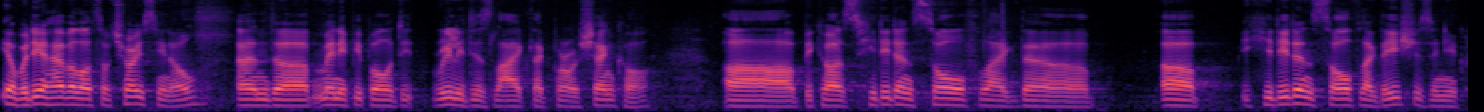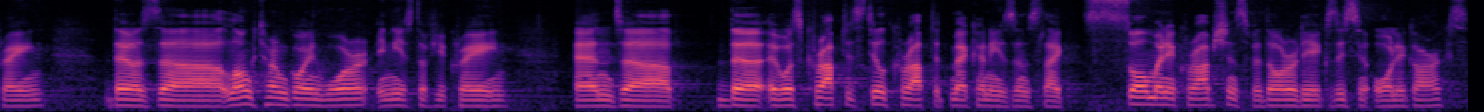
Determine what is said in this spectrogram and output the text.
yeah, we didn't have a lot of choice, you know, and uh, many people di really disliked like Poroshenko uh, because he didn't solve like the he didn't solve like the issues in Ukraine. There was a long-term going war in east of Ukraine, and uh, the, it was corrupted, still corrupted mechanisms, like so many corruptions with already existing oligarchs,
